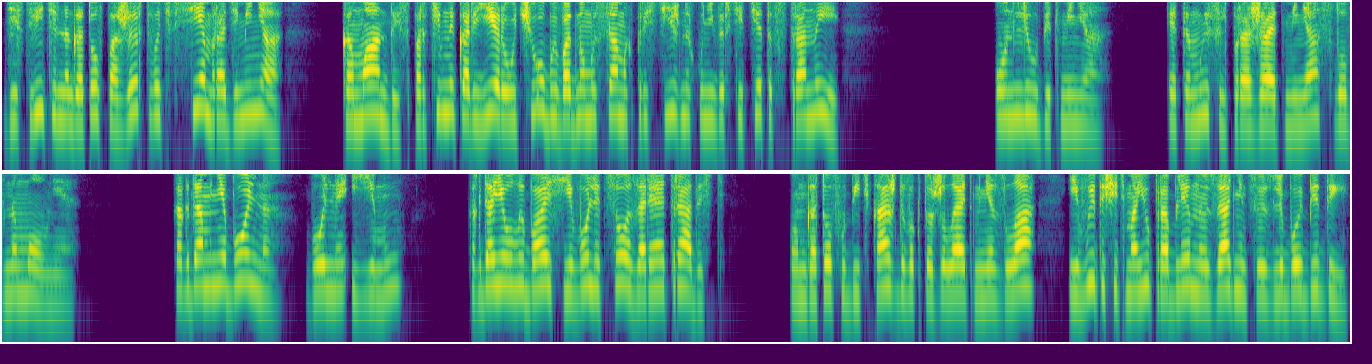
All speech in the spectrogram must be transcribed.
действительно готов пожертвовать всем ради меня? Командой, спортивной карьерой, учебой в одном из самых престижных университетов страны. Он любит меня. Эта мысль поражает меня, словно молния. Когда мне больно, больно и ему. Когда я улыбаюсь, его лицо озаряет радость. Он готов убить каждого, кто желает мне зла — и вытащить мою проблемную задницу из любой беды.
